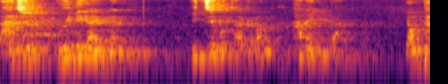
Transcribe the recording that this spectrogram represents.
아주 의미가 있는 잊지 못할 그런 한 해입니다. 영탁의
